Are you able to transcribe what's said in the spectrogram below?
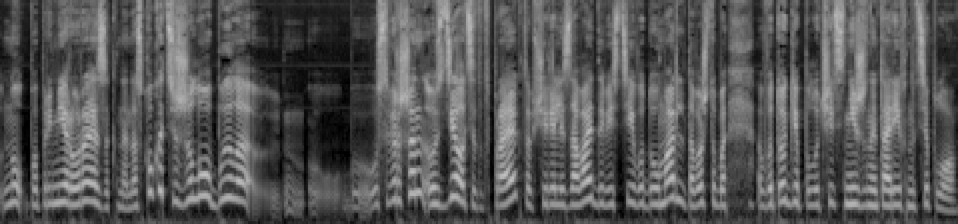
ну, по примеру Резекне, насколько тяжело было усовершен... сделать этот проект, вообще реализовать, довести его до ума для того, чтобы в итоге получить сниженный тариф на тепло?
